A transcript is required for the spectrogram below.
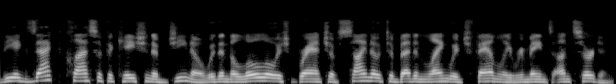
The exact classification of Jino within the Loloish branch of Sino-Tibetan language family remains uncertain.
